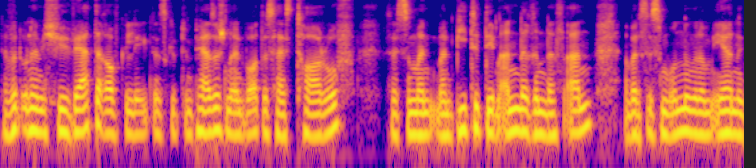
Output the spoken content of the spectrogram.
da wird unheimlich viel Wert darauf gelegt. Es gibt im Persischen ein Wort, das heißt Toruf. Das heißt so, man, man bietet dem anderen das an, aber das ist im Grunde genommen eher eine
